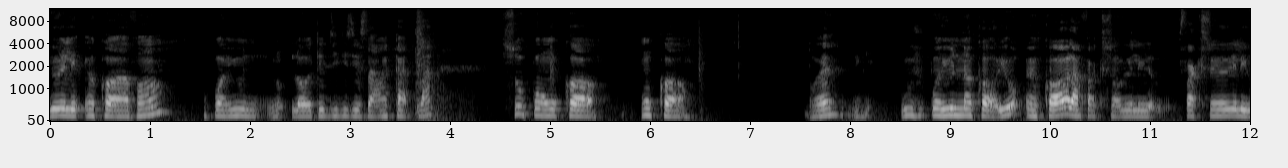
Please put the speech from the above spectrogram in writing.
yon kor avan, ou pran yon lor te divize sa an 4 la, sou pran ou kor, ou kor, wè, ou pran yon nan kor yo, un kor la fraksyon yon le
